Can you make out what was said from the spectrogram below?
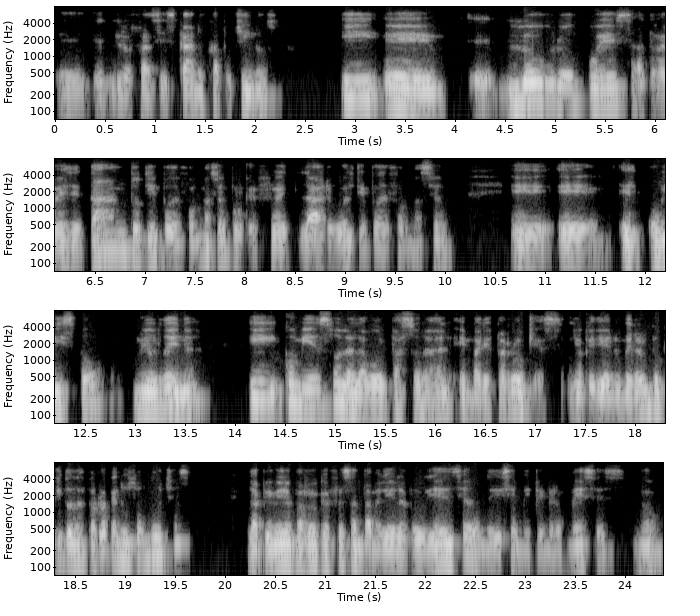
eh, los franciscanos capuchinos, y eh, eh, logro pues a través de tanto tiempo de formación, porque fue largo el tiempo de formación, el obispo me ordena y comienzo la labor pastoral en varias parroquias. Yo quería enumerar un poquito las parroquias, no son muchas. La primera parroquia fue Santa María de la Providencia, donde hice mis primeros meses, ¿no?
